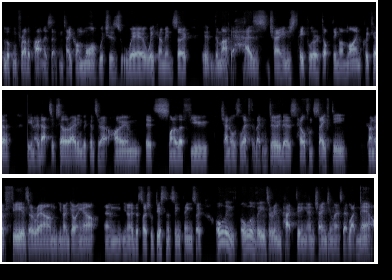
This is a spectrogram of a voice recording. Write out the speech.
Looking for other partners that can take on more, which is where we come in. So it, the market has changed. People are adopting online quicker. You know, that's accelerating because they're at home. It's one of the few channels left that they can do. There's health and safety kind of fears around, you know, going out and, you know, the social distancing thing. So all these, all of these are impacting and changing landscape like now.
